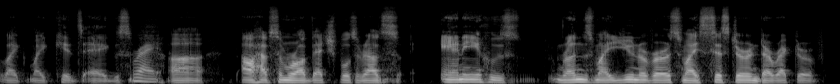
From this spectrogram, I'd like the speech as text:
like my kids' eggs. Right. Uh, I'll have some raw vegetables around. Annie, who's runs my universe, my sister and director of,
